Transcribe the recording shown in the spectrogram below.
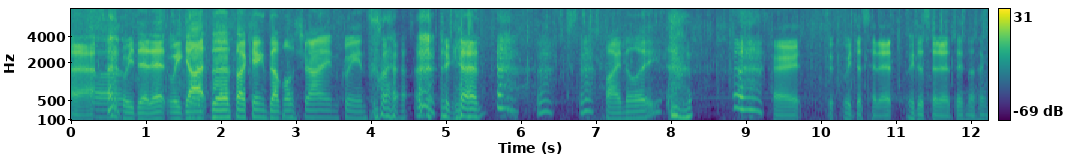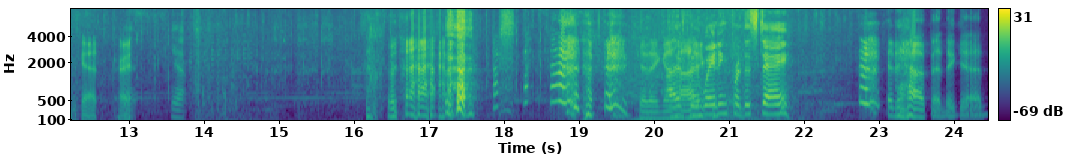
Uh, we did it. We got the fucking double shrine queens again. Finally. Alright. We just hit it. We just hit it. There's nothing to get. Alright. Yeah. Getting a I've been waiting for this day. It happened again.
